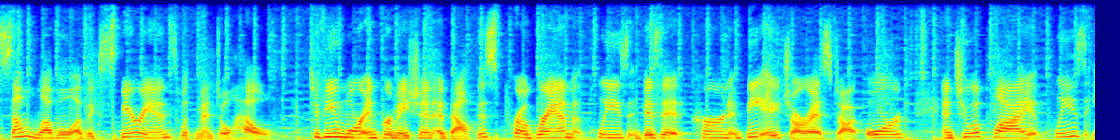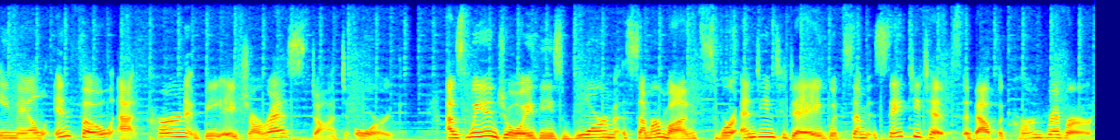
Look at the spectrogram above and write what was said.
some level of experience with mental health. To view more information about this program, please visit kernbhrs.org and to apply, please email info at kernbhrs.org. As we enjoy these warm summer months, we're ending today with some safety tips about the Kern River.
